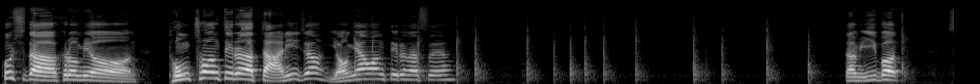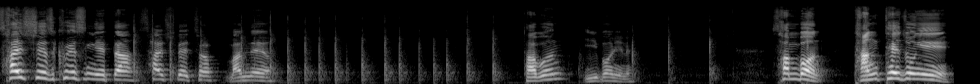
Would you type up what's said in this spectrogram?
봅시다. 그러면 동청왕 때 일어났다. 아니죠? 영양왕 때 일어났어요. 그 다음 2번 살수에서 크게 승리했다. 살수 대첩. 맞네요. 답은 2번이네. 3번 당태종이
